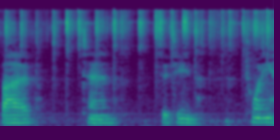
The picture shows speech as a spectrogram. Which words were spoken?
Five, ten, fifteen, twenty.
